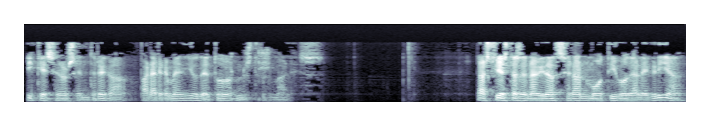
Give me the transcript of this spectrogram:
y que se nos entrega para remedio de todos nuestros males. Las fiestas de Navidad serán motivo de alegría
